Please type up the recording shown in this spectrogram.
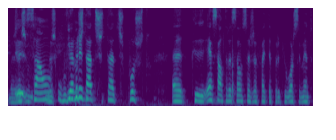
mas, eh, são. Mas o governo para... está, está disposto a que essa alteração seja feita para que o orçamento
